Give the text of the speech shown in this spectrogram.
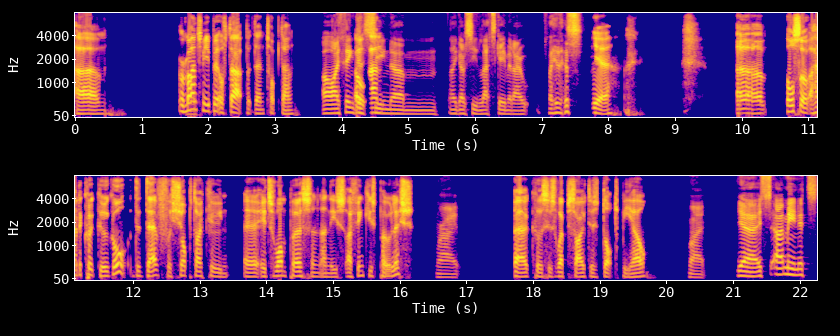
Um, reminds me a bit of that, but then top down. Oh, I think Oh, I've and- seen. Um, I think I've seen Let's Game It Out play this. Yeah. Um also, I had a quick Google. The dev for Shop Tycoon. Uh, it's one person, and he's I think he's Polish Right, because his website is .pl. right. Yeah, it's. I mean, it's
